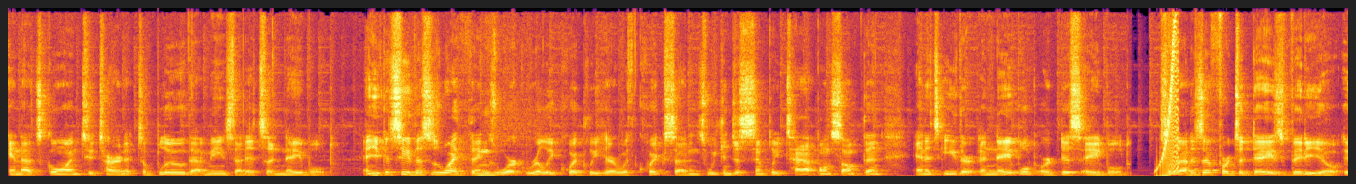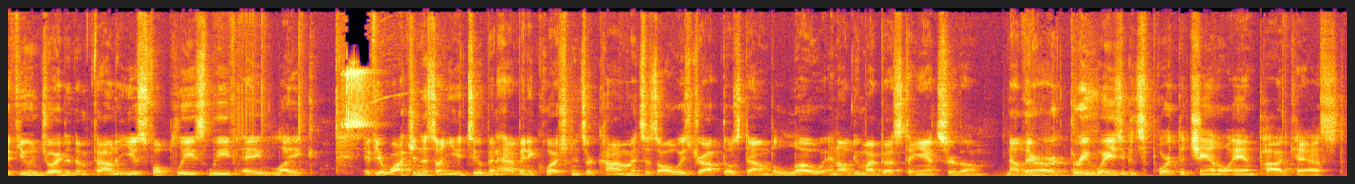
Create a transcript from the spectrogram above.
and that's going to turn it to blue. That means that it's enabled. And you can see this is why things work really quickly here with quick settings. We can just simply tap on something and it's either enabled or disabled. So that is it for today's video. If you enjoyed it and found it useful, please leave a like. If you're watching this on YouTube and have any questions or comments, as always, drop those down below and I'll do my best to answer them. Now, there are three ways you can support the channel and podcast.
